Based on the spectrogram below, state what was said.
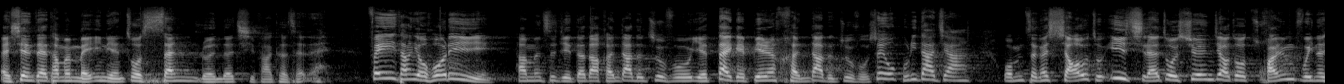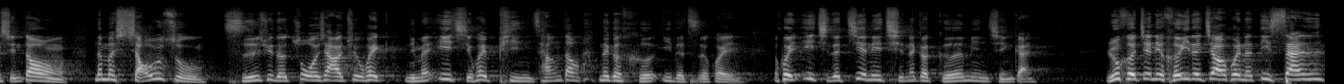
哎，现在他们每一年做三轮的启发课程，哎，非常有活力。他们自己得到很大的祝福，也带给别人很大的祝福。所以我鼓励大家。我们整个小组一起来做宣教、做传福音的行动。那么小组持续的做下去，会你们一起会品尝到那个合一的智慧，会一起的建立起那个革命情感。如何建立合一的教会呢？第三，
